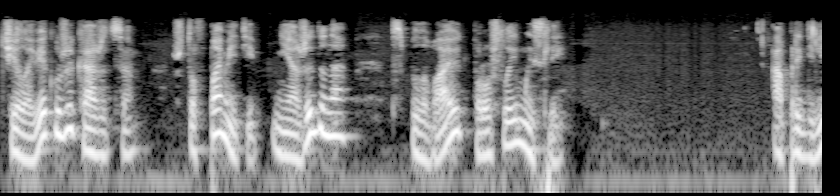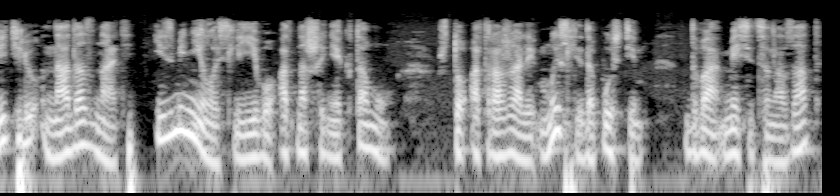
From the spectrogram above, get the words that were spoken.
Человеку же кажется, что в памяти неожиданно всплывают прошлые мысли. Определителю надо знать, изменилось ли его отношение к тому, что отражали мысли, допустим, два месяца назад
